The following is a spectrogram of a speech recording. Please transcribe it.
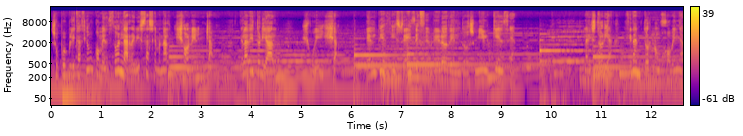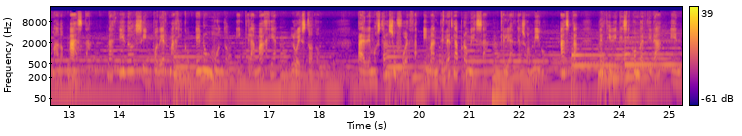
Su publicación comenzó en la revista semanal Shonen Jump de la editorial Shueisha el 16 de febrero del 2015. La historia gira en torno a un joven llamado Asta, nacido sin poder mágico en un mundo en que la magia lo es todo. Para demostrar su fuerza y mantener la promesa que le hace a su amigo hasta decide que se convertirá en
